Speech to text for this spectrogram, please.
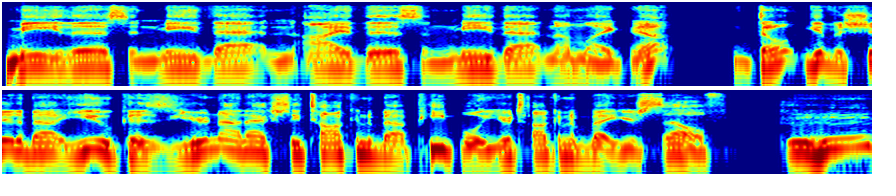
me this and me that and I this and me that. And I'm like, no, don't give a shit about you because you're not actually talking about people. You're talking about yourself. Mm-hmm.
